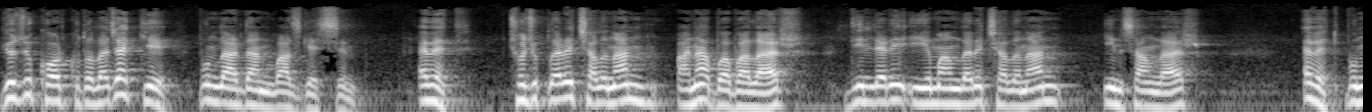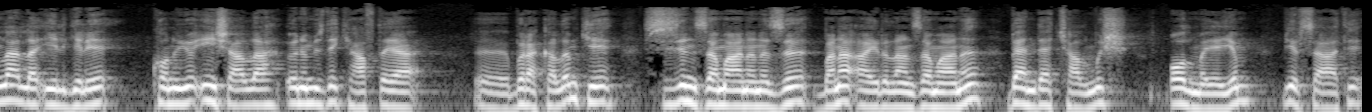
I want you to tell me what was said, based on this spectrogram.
gözü korkutulacak ki bunlardan vazgeçsin? Evet çocukları çalınan ana babalar, dinleri, imanları çalınan insanlar. Evet bunlarla ilgili konuyu inşallah önümüzdeki haftaya e, bırakalım ki sizin zamanınızı, bana ayrılan zamanı ben de çalmış olmayayım, bir saati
